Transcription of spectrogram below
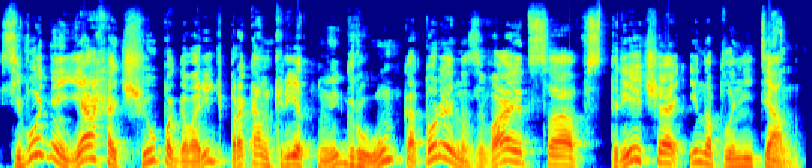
Сегодня я хочу поговорить про конкретную игру, которая называется «Встреча инопланетян».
